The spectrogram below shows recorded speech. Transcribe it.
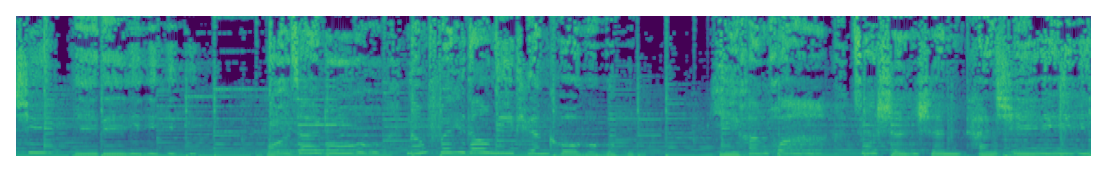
心一滴我再不能飞到你天空遗憾化作深深叹息。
